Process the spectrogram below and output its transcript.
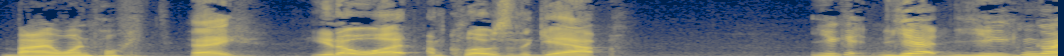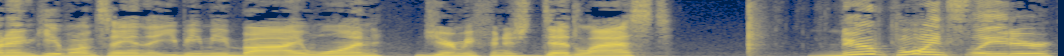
by one point. hey, you know what? I'm closing the gap. You can yeah, you can go ahead and keep on saying that. You beat me by one. Jeremy finished dead last. New points leader.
